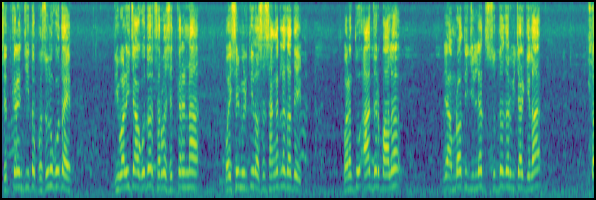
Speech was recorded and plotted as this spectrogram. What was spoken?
शेतकऱ्यांची इथं फसवणूक होत आहे. दिवाळीच्या अगोदर सर्व शेतकऱ्यांना पैसे मिळतील असं सांगितलं जाते. परंतु आज जर पाहिलं म्हणजे अमरावती जिल्ह्यात सुद्धा जर विचार केला तर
